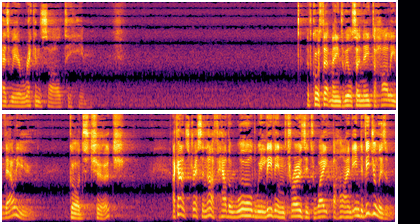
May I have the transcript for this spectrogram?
as we are reconciled to Him. Of course, that means we also need to highly value God's church. I can't stress enough how the world we live in throws its weight behind individualism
